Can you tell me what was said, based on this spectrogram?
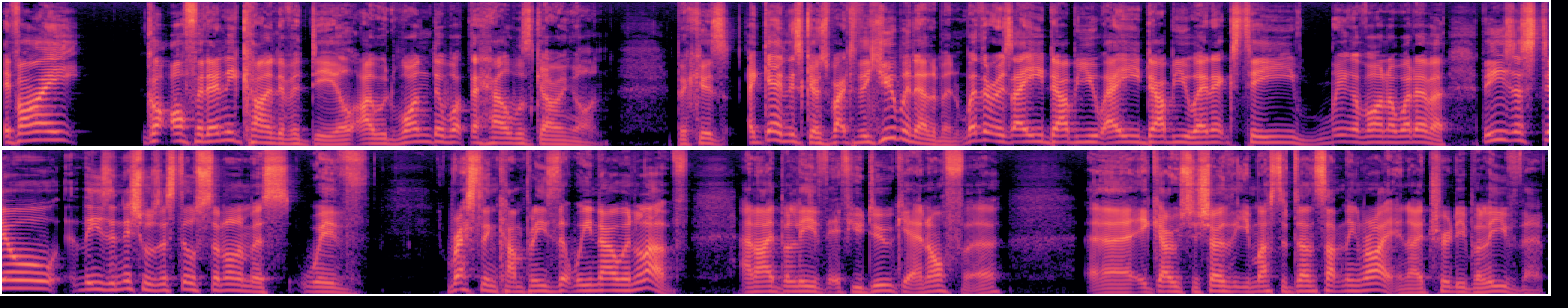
If I got offered any kind of a deal, I would wonder what the hell was going on. Because again, this goes back to the human element. Whether it's AEW, AEW, NXT, Ring of Honor, whatever, these are still these initials are still synonymous with wrestling companies that we know and love. And I believe that if you do get an offer, uh, it goes to show that you must have done something right. And I truly believe that.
